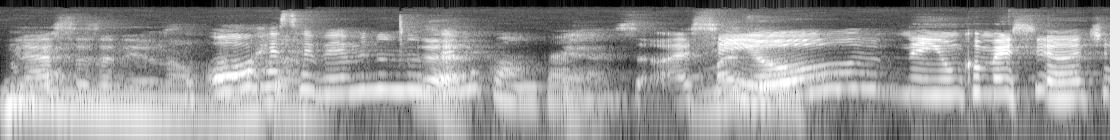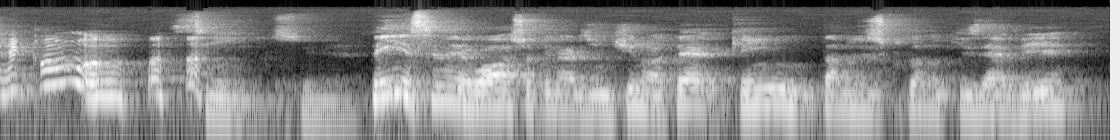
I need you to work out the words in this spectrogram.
Graças a Deus. Não. Ou nunca. recebemos e não nos É. demos conta. É, Assim, eu- ou nenhum comerciante reclamou. sim. Sim. Tem esse negócio aqui na Argentina, até quem está nos escutando quiser ver,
